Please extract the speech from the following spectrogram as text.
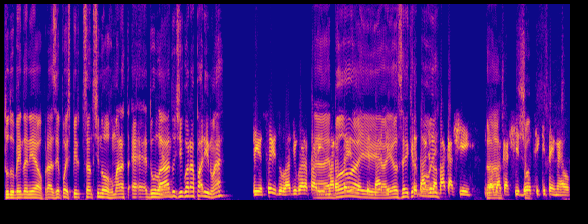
tudo bem, Daniel? Prazer. Pô, Espírito Santo de novo. Marata... É, é do lado de Guarapari, não é? Isso aí, do lado de Guarapari. Ah, é Marataízes bom é aí. cidade- Aí eu sei que é bom, do abacaxi. Do Tá, abacaxi show. doce que tem mel.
